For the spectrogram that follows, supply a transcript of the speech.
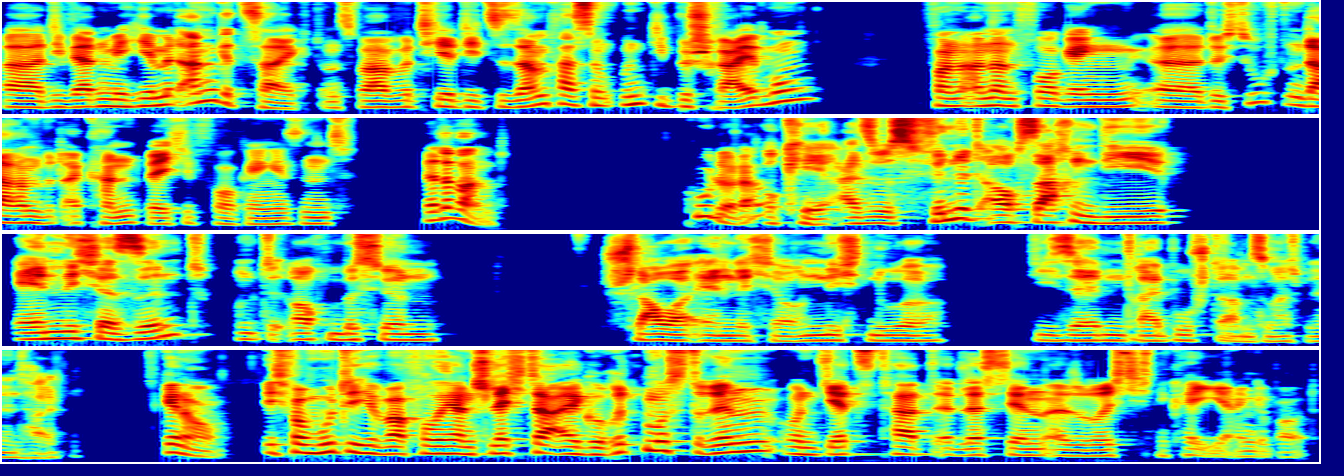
äh, die werden mir hiermit angezeigt. Und zwar wird hier die Zusammenfassung und die Beschreibung von anderen Vorgängen äh, durchsucht und daran wird erkannt, welche Vorgänge sind relevant. Cool, oder? Okay, also es findet auch Sachen, die ähnlicher sind und auch ein bisschen schlauer ähnlicher und nicht nur dieselben drei Buchstaben zum Beispiel enthalten. Genau. Ich vermute, hier war vorher ein schlechter Algorithmus drin und jetzt hat Atlassian also richtig eine KI eingebaut.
